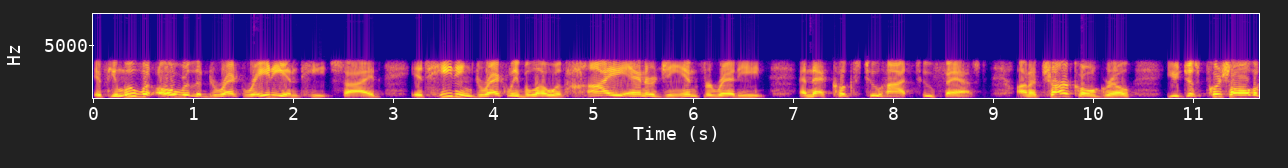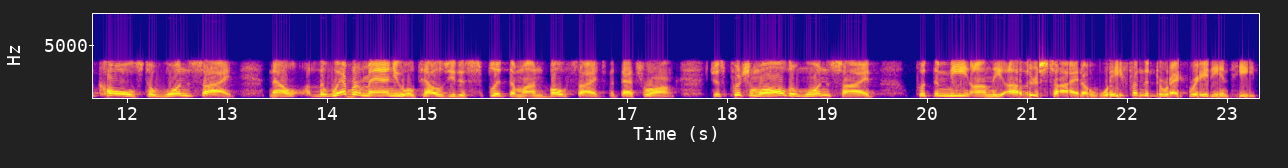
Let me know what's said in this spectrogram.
If you move it over the direct radiant heat side, it's heating directly below with high energy infrared heat, and that cooks too hot too fast. On a charcoal grill, you just push all the coals to one side. Now, the Weber manual tells you to split them on both sides, but that's wrong. Just push them all to one side put the meat on the other side away from the direct radiant heat,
